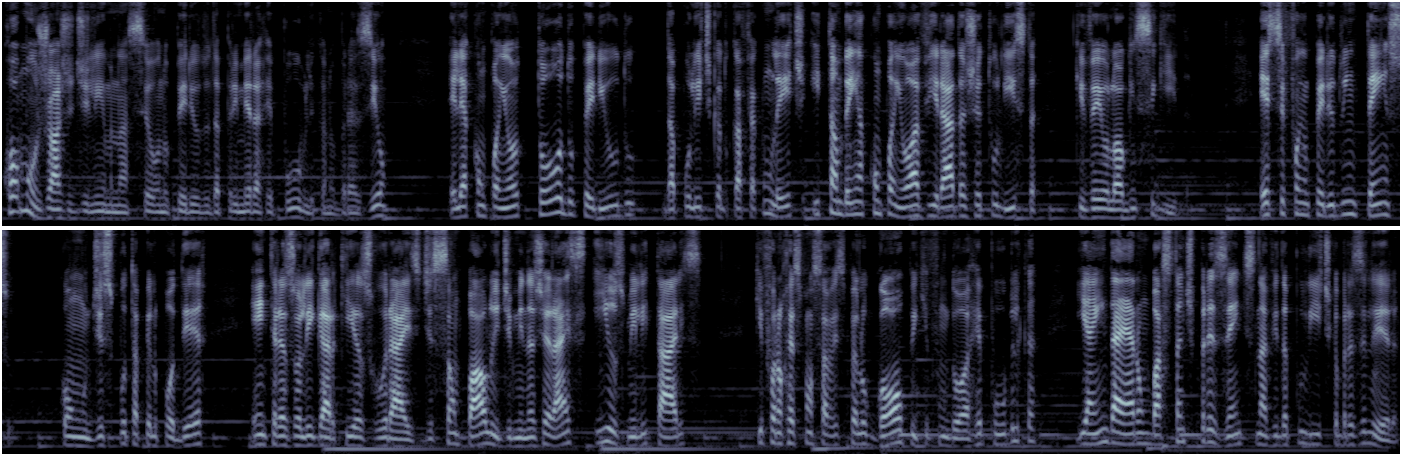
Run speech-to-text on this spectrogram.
Como Jorge de Lima nasceu no período da Primeira República no Brasil, ele acompanhou todo o período da política do café com leite e também acompanhou a virada getulista, que veio logo em seguida. Esse foi um período intenso, com disputa pelo poder entre as oligarquias rurais de São Paulo e de Minas Gerais e os militares, que foram responsáveis pelo golpe que fundou a República e ainda eram bastante presentes na vida política brasileira.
